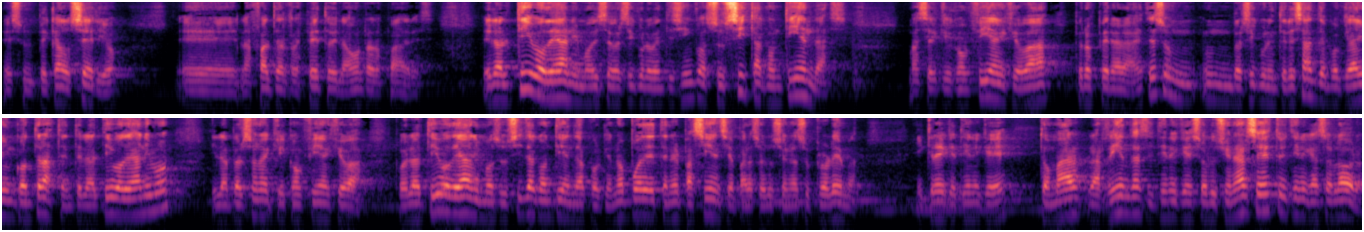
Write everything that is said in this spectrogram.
Es un pecado serio la falta del respeto y la honra a los padres. El altivo de ánimo, dice el versículo 25, suscita contiendas mas el que confía en Jehová prosperará. Este es un, versículo interesante porque hay un contraste entre el altivo de ánimo y la persona que confía en Jehová. Porque el altivo de ánimo suscita contiendas porque no puede tener paciencia para solucionar sus problemas y cree que tiene que tomar las riendas y tiene que solucionarse esto y tiene que hacerlo ahora.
